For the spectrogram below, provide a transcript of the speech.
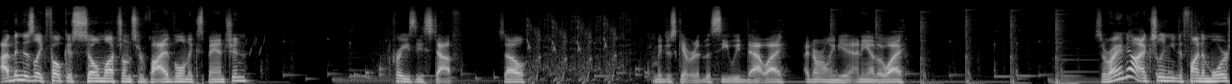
I've been just like focused so much on survival and expansion. Crazy stuff. So, let me just get rid of the seaweed that way. I don't really need it any other way. So right now I actually need to find a more,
